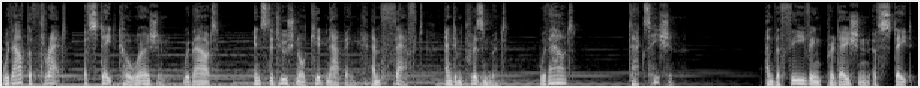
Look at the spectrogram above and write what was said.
Without the threat of state coercion, without institutional kidnapping and theft and imprisonment, without taxation and the thieving predation of state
